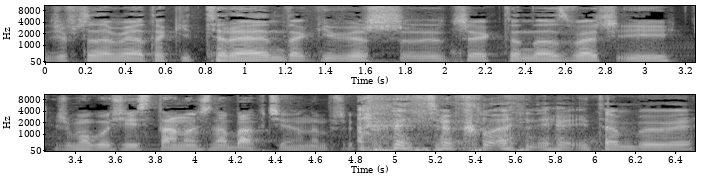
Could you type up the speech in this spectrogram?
dziewczyna miała taki trend, taki wiesz, czy jak to nazwać i Że mogło się jej stanąć na babcię na przykład. dokładnie, i tam były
